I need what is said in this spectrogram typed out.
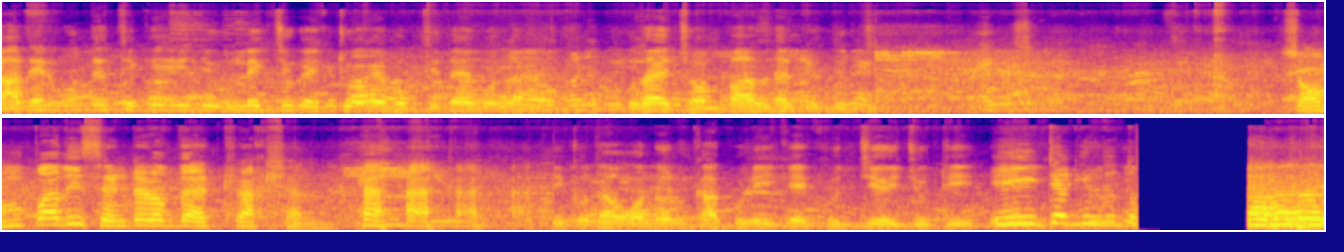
তাদের মধ্যে থেকে এই যে উল্লেখযোগ্য একটু আগে বক্তৃতায় বললাম কোথায় চম্পা হালদারকে বুঝছি চম্পাদি সেন্টার অফ দ্য অ্যাট্রাকশন কোথাও অনল কাকুলিকে খুঁজছে ওই জুটি। এইটা কিন্তু আমাদের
